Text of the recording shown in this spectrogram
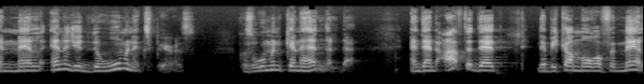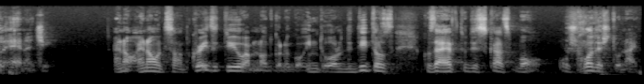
and male energy that the woman experience, because a woman can handle that. And then after that, they become more of a male energy. I know, I know it sounds crazy to you. I'm not going to go into all the details because I have to discuss more Rosh Chodesh tonight.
